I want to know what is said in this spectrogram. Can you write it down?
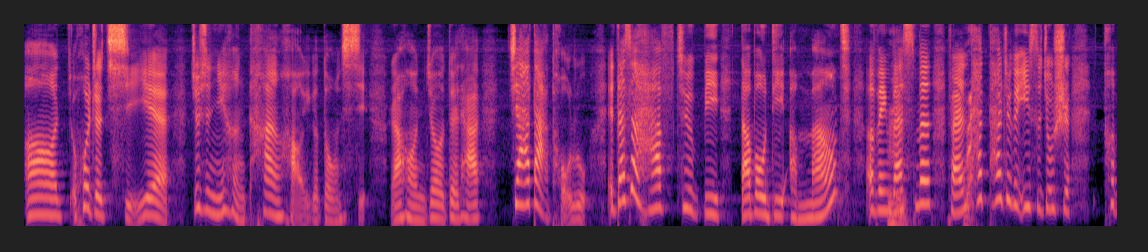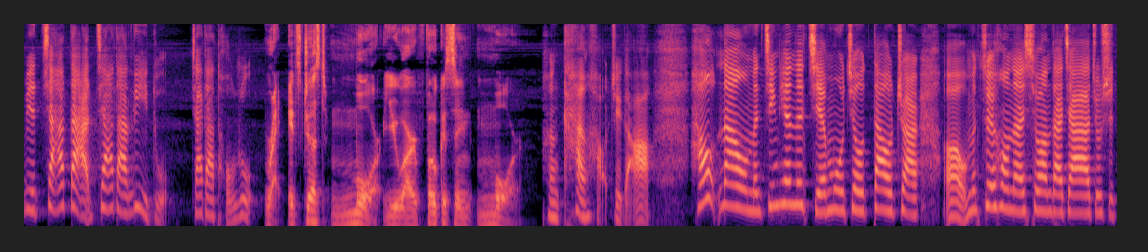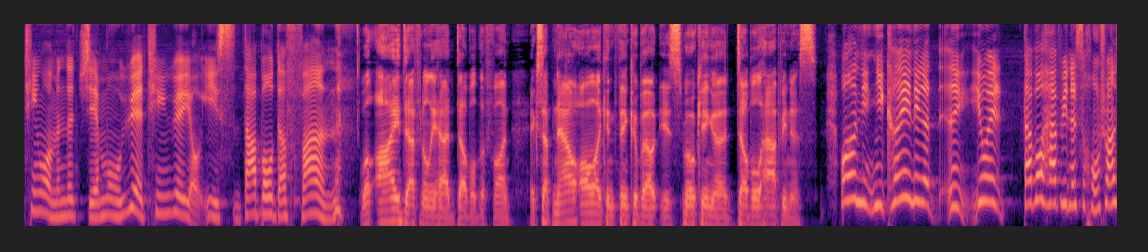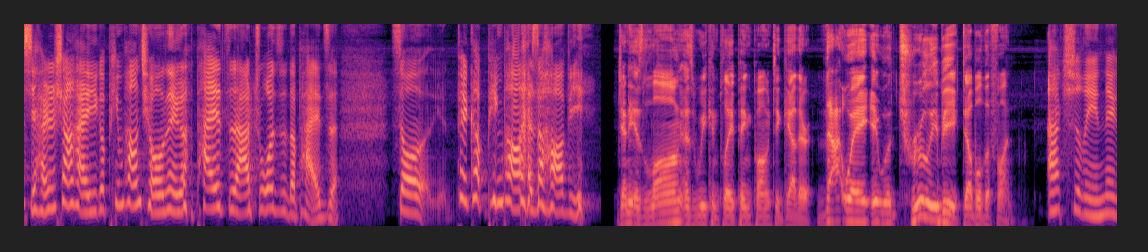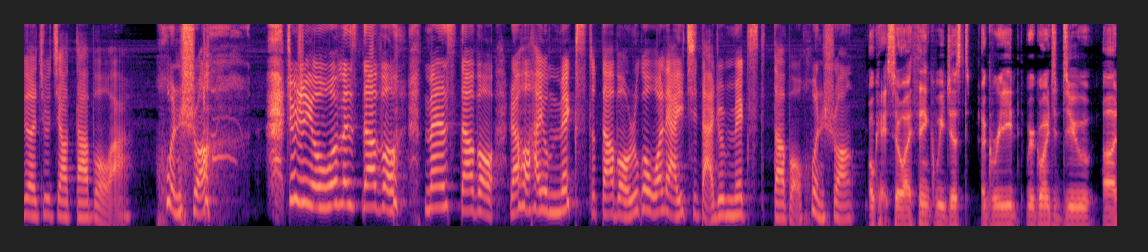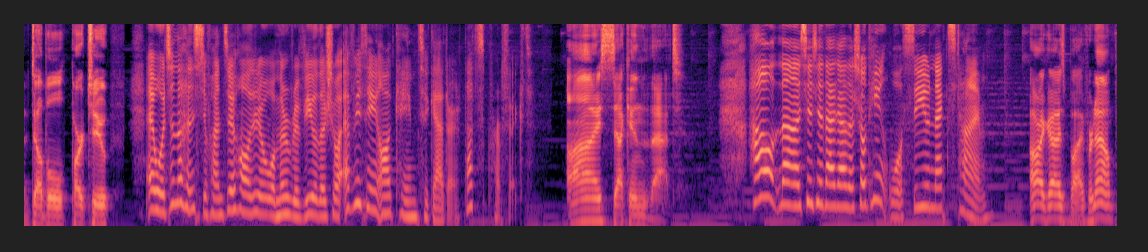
呃，或者企业就是你很看好一个东西，然后你就对它加大投入。It doesn't have to be double the amount of investment、反正它它这个意思就是特别加大加大力度，加大投入。 Right. It's just more. You are focusing more. 很看好这个啊。好，那我们今天的节目就到这儿。呃，我们最后呢，希望大家就是听我们的节目越听越有意思，double the fun。Well, I definitely had double the fun, except now all I can think about is smoking a double happiness. 哇，你你可以那个，呃，因为 double happiness 红双喜还是上海一个乒乓球那个拍子啊，桌子的牌子。So pick up 乒乓 as a hobby. Jenny, as long as we can play ping pong together, that way it would truly be double the fun. Actually，那个就叫 double 啊，混双，就是有 women's double、men's double，然后还有 mixed double。如果我俩一起打，就是 mixed double 混双。 Okay, so I think we just agreed we're going to do a double part two. 哎，我真的很喜欢最后就是我们 review 的时候，everything all came together. That's perfect. I second that. 好，那谢谢大家的收听，we'll see you next time. All right, guys, bye for now.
